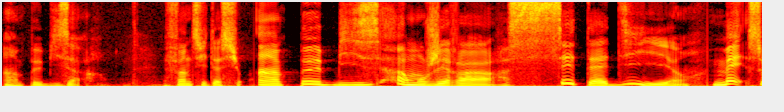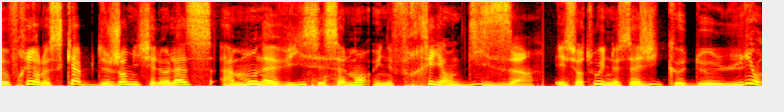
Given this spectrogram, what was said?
un peu bizarre. Fin de citation. Un peu bizarre, mon Gérard, c'est-à-dire. Mais s'offrir le scalp de Jean-Michel Aulas, à mon avis, c'est seulement une friandise. Et surtout, il ne s'agit que de Lyon.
